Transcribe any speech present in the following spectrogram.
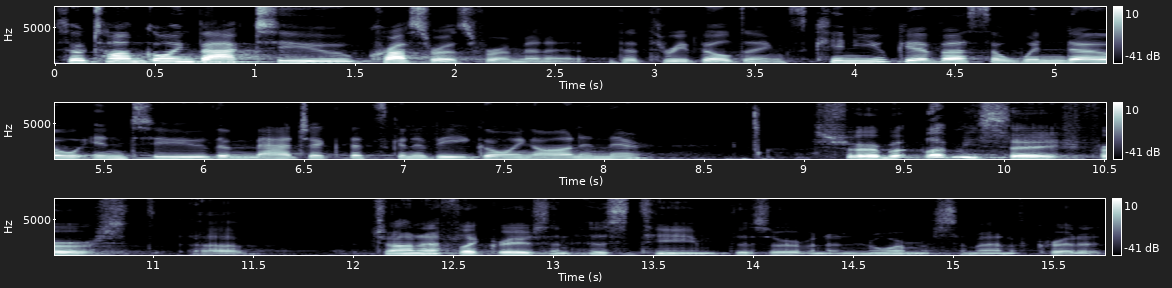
So, Tom, going back to Crossroads for a minute, the three buildings, can you give us a window into the magic that's going to be going on in there? Sure, but let me say first, uh, John Affleck Graves and his team deserve an enormous amount of credit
